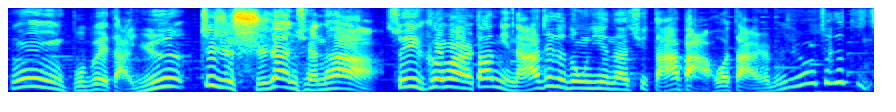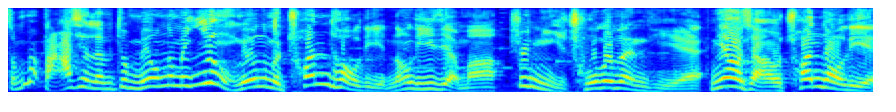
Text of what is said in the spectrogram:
嗯，不被打晕，这是实战拳套。所以哥们儿，当你拿这个东西呢去打靶或打什么，你说这个怎么打起来就没有那么硬，没有那么穿透力，能理解吗？是你出了问题。你要想有穿透力，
